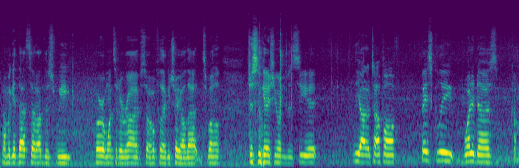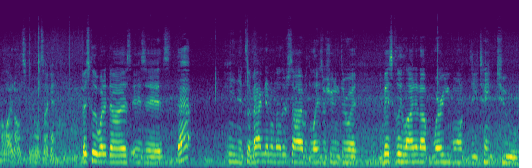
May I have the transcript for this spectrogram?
And I'm gonna get that set up this week or once it arrives. So hopefully I can show you all that as well. Just in case you wanted to see it the auto top off. Basically what it does cut my light on so give me one second basically what it does is it's that and it's a magnet on the other side with the laser shooting through it. You basically line it up where you want the tank to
